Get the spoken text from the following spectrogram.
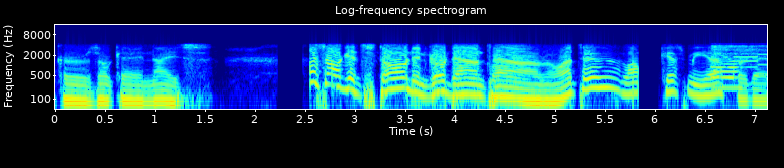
Hawkers. Okay, nice. Let's all get stoned and go downtown. Want to? Long kiss me yesterday.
